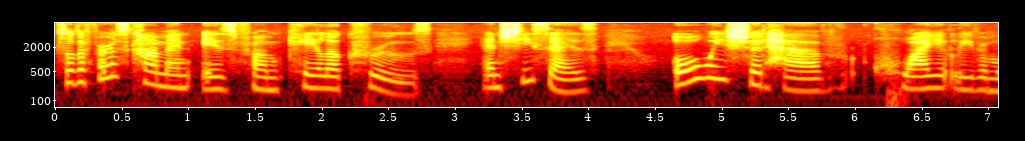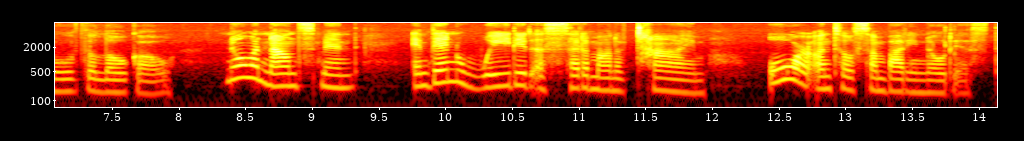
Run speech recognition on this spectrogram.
So the first comment is from Kayla Cruz, and she says, Always should have quietly removed the logo, no announcement, and then waited a set amount of time or until somebody noticed.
